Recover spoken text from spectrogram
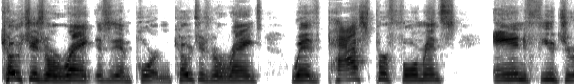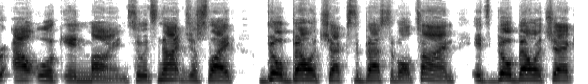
coaches were ranked. This is important. Coaches were ranked with past performance and future outlook in mind. So it's not just like Bill Belichick's the best of all time. It's Bill Belichick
